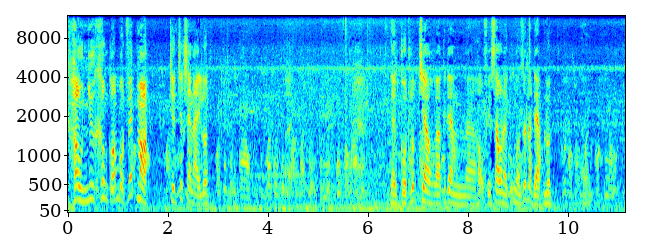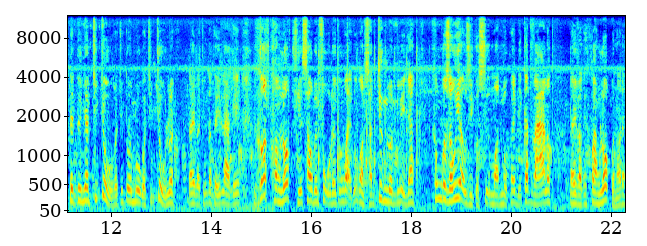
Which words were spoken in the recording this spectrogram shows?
hầu như không có một vết mọt trên chiếc xe này luôn đèn cột lốp treo và cái đèn à, hậu phía sau này cũng còn rất là đẹp luôn. Đấy. tên tư nhân chính chủ và chúng tôi mua của chính chủ luôn. Đây, và chúng ta thấy là cái gót khoang lốp phía sau bên phụ đây cũng vậy, cũng còn sáng trưng luôn quý vị nhá. Không có dấu hiệu gì của sự mòn mục hay bị cắt vá đâu. Đây và cái khoang lốp của nó đây.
